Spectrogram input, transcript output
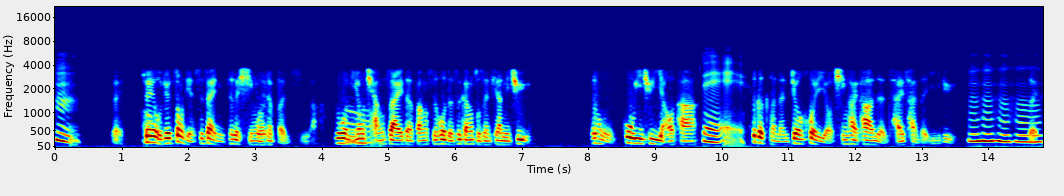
嗯，对，所以我觉得重点是在你这个行为的本质啊。如果你用强摘的方式，或者是刚刚主持人提到你去用故意去摇它，对，这个可能就会有侵害他人财产的疑虑。嗯哼哼哼，对，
